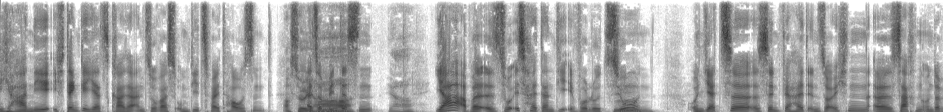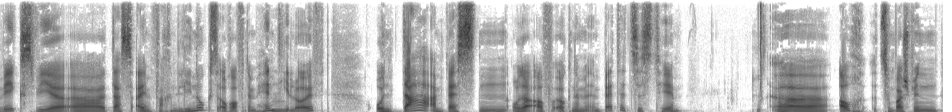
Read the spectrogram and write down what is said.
ja, nee, ich denke jetzt gerade an sowas um die 2000. Ach so, also ja. mindestens, Ja, ja, aber äh, so ist halt dann die Evolution. Hm. Und jetzt äh, sind wir halt in solchen äh, Sachen unterwegs, wie äh, dass einfach ein Linux auch auf dem Handy Hm. läuft und da am besten oder auf irgendeinem Embedded-System äh, auch zum Beispiel ein,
